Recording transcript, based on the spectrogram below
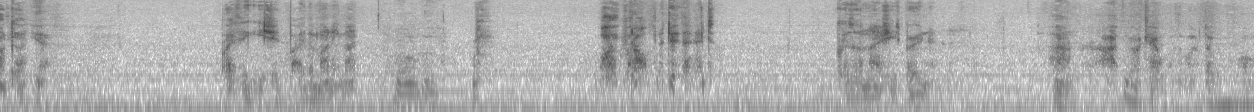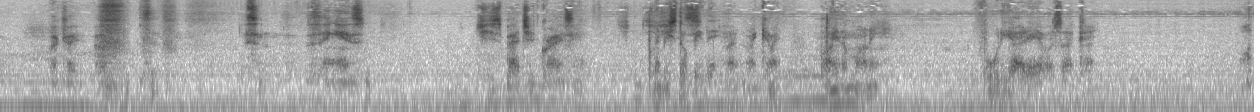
Okay. Yeah. I think you should pay the money, mate. Why would I want to do that? Because I know she's pregnant. Uh, uh, okay, well, well, well, okay. Um, listen, the thing is, she's batshit crazy. Let me stop you there, mate. Okay. Pay the money. 48 hours, okay? What?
